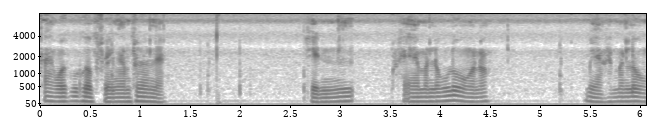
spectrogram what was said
สร้างไว้เพื่อความสวยงามเท่านั้นแหละ เห็นแพมันโล่งๆอะเนาะไม่อยากให้มันโล่ง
